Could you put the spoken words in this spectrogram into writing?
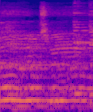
love.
